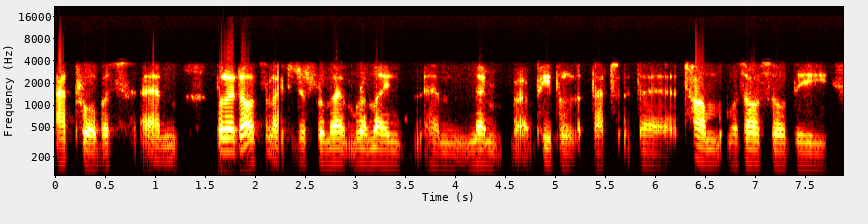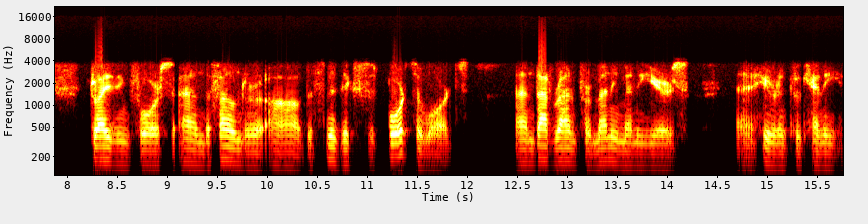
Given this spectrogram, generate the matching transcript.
at Probus. Um, but I'd also like to just remind, remind um, mem- uh, people that the, Tom was also the driving force and the founder of the Smithwick Sports Awards, and that ran for many, many years uh, here in Kilkenny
